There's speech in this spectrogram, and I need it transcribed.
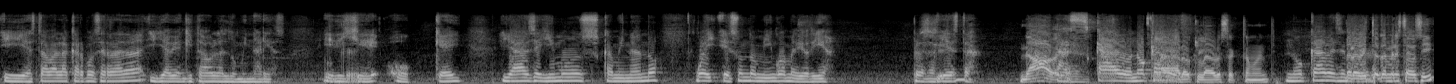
y estaba la carpa cerrada y ya habían quitado las luminarias. Y dije, ok. Ya seguimos caminando. Güey, es un domingo a mediodía. Plaza Sí. Fiesta. No. Atascado, no cabes. Claro, claro, exactamente. No cabes en Pero ahorita también estaba así.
